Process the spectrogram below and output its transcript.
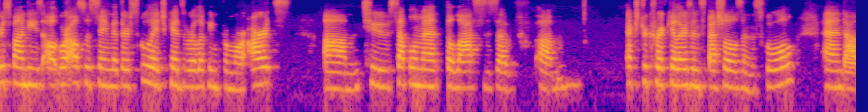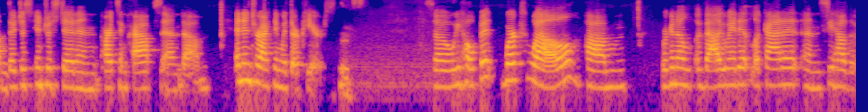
respondees all, were also saying that their school age kids were looking for more arts um, to supplement the losses of extracurriculars and specials in the school, and um, they're just interested in arts and crafts and um, and interacting with their peers. So we hope it works well. Um, we're going to evaluate it, look at it, and see how the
